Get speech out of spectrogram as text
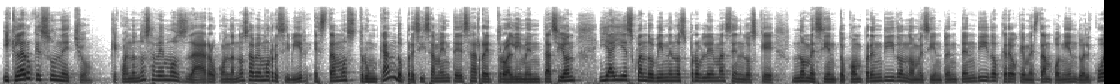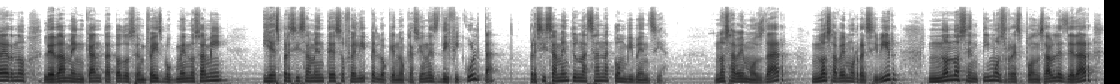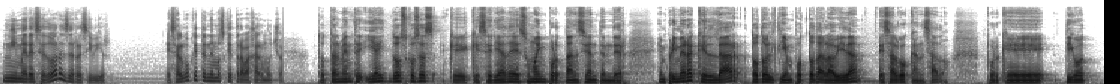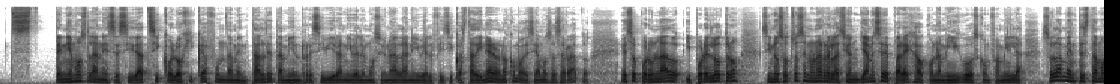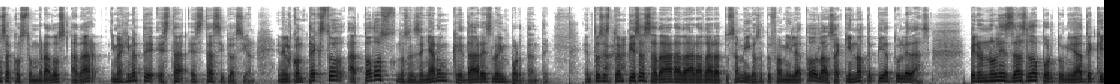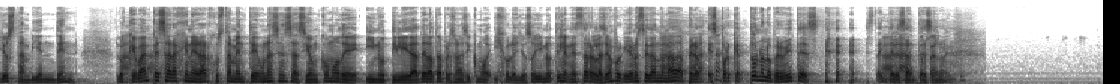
Y claro que es un hecho que cuando no sabemos dar o cuando no sabemos recibir, estamos truncando precisamente esa retroalimentación y ahí es cuando vienen los problemas en los que no me siento comprendido, no me siento entendido, creo que me están poniendo el cuerno, le da me encanta a todos en Facebook menos a mí. Y es precisamente eso, Felipe, lo que en ocasiones dificulta precisamente una sana convivencia. No sabemos dar, no sabemos recibir, no nos sentimos responsables de dar ni merecedores de recibir. Es algo que tenemos que trabajar mucho. Totalmente. Y hay dos cosas que, que, sería de suma importancia entender. En primera, que el dar todo el tiempo, toda la vida, es algo cansado. Porque, digo, tenemos la necesidad psicológica fundamental de también recibir a nivel emocional, a nivel físico, hasta dinero, ¿no? Como decíamos hace rato. Eso por un lado. Y por el otro, si nosotros en una relación, llámese de pareja o con amigos, con familia, solamente estamos acostumbrados a dar, imagínate esta, esta situación. En el contexto, a todos nos enseñaron que dar es lo importante. Entonces tú empiezas a dar, a dar, a dar a tus amigos, a tu familia, a todos lados. A quien no te pida, tú le das. Pero no les das la oportunidad de que ellos también den. Lo que va a empezar a generar justamente una sensación como de inutilidad de la otra persona, así como, híjole, yo soy inútil en esta relación porque yo no estoy dando nada, pero es porque tú no lo permites. Está interesante eso, ¿no?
